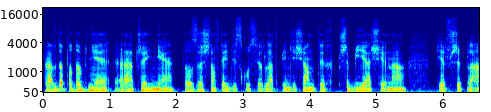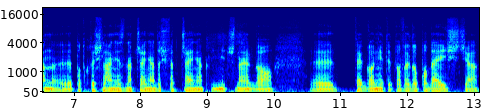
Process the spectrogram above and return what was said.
Prawdopodobnie raczej nie. To zresztą w tej dyskusji od lat 50. przebija się na pierwszy plan y, podkreślanie znaczenia doświadczenia klinicznego, tego nietypowego podejścia.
